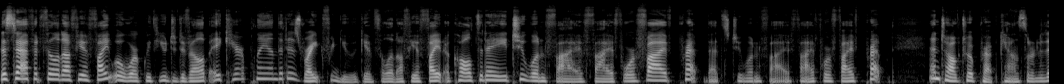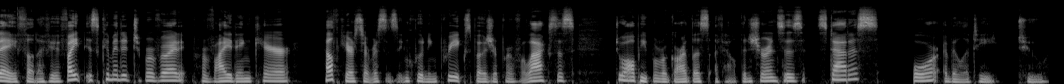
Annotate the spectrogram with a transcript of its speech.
The staff at Philadelphia Fight will work with you to develop a care plan that is right for you. Give Philadelphia Fight a call today, 215 545 PrEP. That's 215 545 PrEP. And talk to a PrEP counselor today. Philadelphia Fight is committed to provide, providing care, healthcare services, including pre exposure prophylaxis, to all people regardless of health insurance's status or ability to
